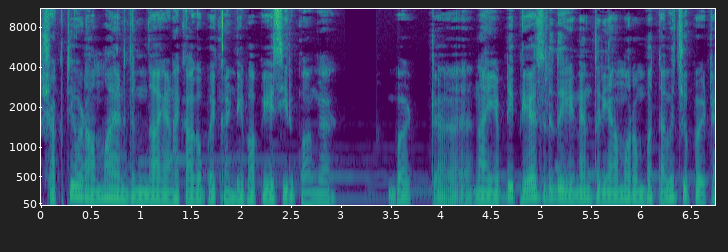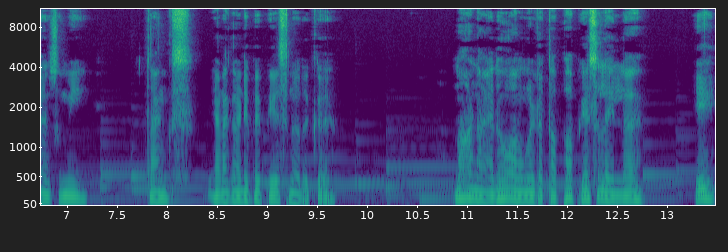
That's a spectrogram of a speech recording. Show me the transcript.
சக்தியோட அம்மா இருந்திருந்தா எனக்காக போய் கண்டிப்பாக பேசியிருப்பாங்க. பட் நான் எப்படி பேசுறது என்னன்னு தெரியாமல் ரொம்ப தவிச்சு போயிட்டேன் சுமி. தேங்க்ஸ் எனக்காண்டி போய் பேசுனதுக்கு. மா நான் எதுவும் அவங்கள்ட்ட தப்பாக பேசலை இல்லை. ஏய்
